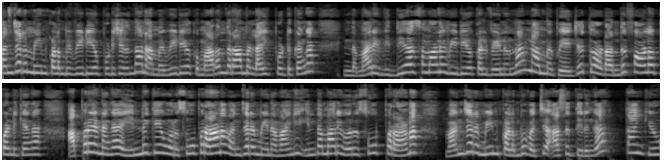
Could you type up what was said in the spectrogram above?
வஞ்சர மீன் குழம்பு வீடியோ பிடிச்சிருந்தா நம்ம வீடியோக்கு மறந்துடாமல் லைக் போட்டுக்கோங்க. இந்த மாதிரி வித்தியாசமான வீடியோக்கள் வேணும்னா நம்ம பேஜை தொடர்ந்து ஃபாலோ பண்ணிக்கோங்க. அப்புறம் என்னங்க இன்றைக்கி ஒரு சூப்பரான வஞ்சர மீனை வாங்கி இந்த மாதிரி ஒரு சூப்பரான வஞ்சர மீன் குழம்பு வச்சு அசத்திடுங்க. தேங்க்யூ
